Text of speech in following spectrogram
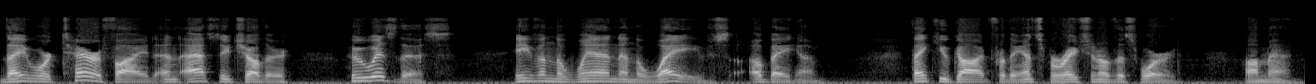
They were terrified and asked each other, Who is this? Even the wind and the waves obey him. Thank you, God, for the inspiration of this word. Amen.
